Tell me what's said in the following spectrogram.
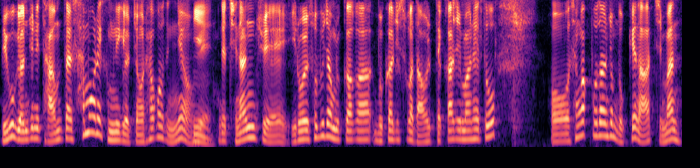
미국 연준이 다음 달 3월에 금리 결정을 하거든요. 예. 근데 지난주에 1월 소비자 물가가 물가 지수가 나올 때까지만 해도 어, 생각보다는 좀 높게 나왔지만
